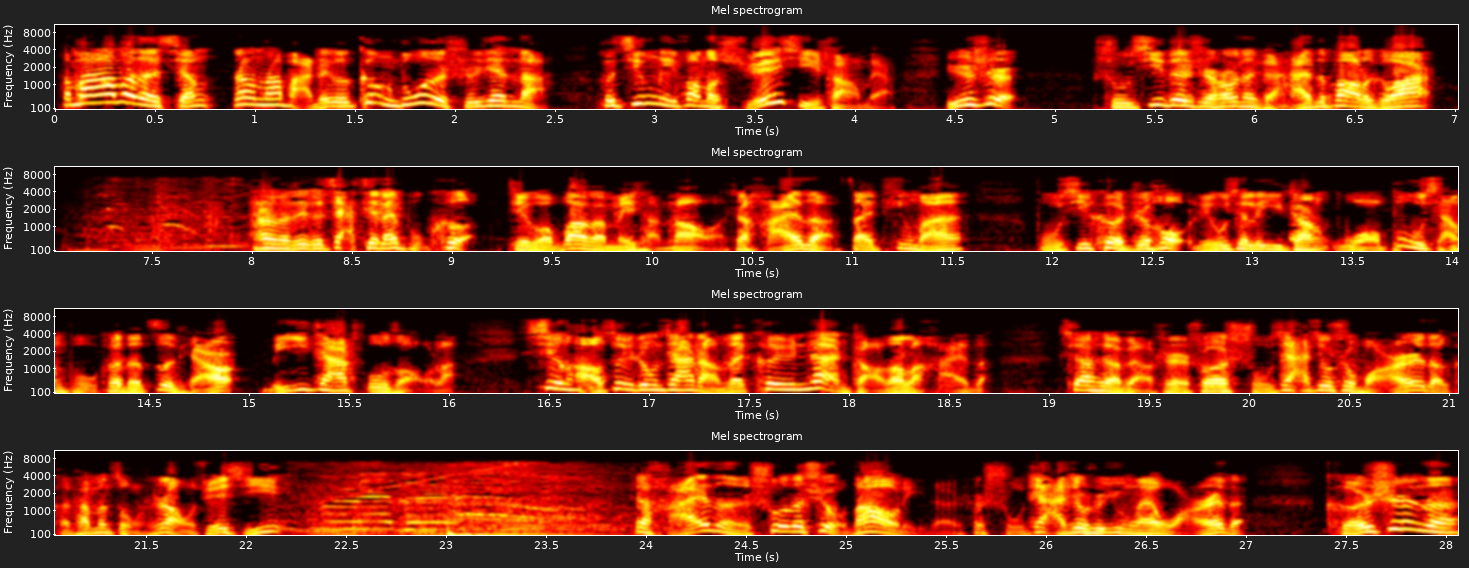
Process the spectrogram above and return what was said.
他妈妈呢想让他把这个更多的时间呢和精力放到学习上边，于是暑期的时候呢给孩子报了个班。他让他这个假期来补课，结果万万没想到啊，这孩子在听完补习课之后，留下了一张我不想补课的字条，离家出走了。幸好最终家长在客运站找到了孩子。笑笑表示说，暑假就是玩的，可他们总是让我学习。这孩子说的是有道理的，说暑假就是用来玩的。可是呢，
